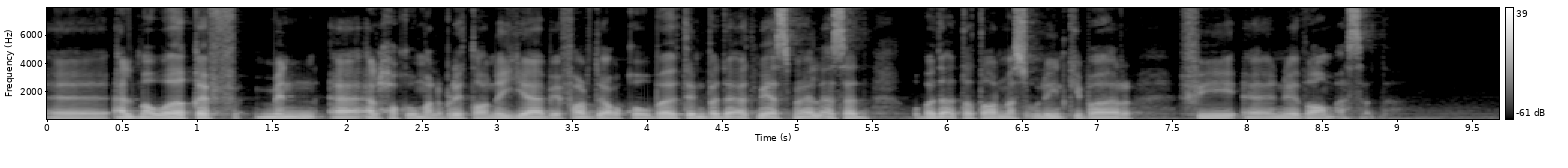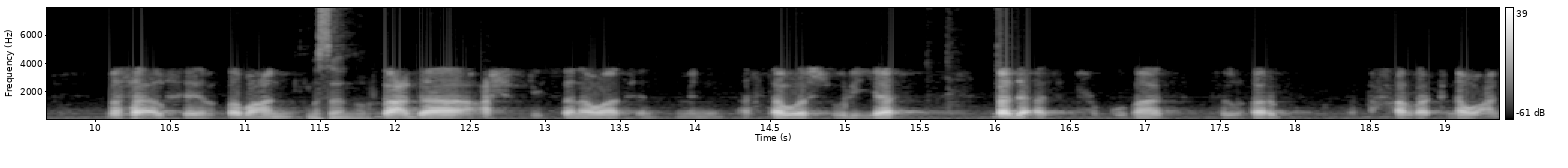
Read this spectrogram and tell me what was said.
المواقف من آه، الحكومة البريطانية بفرض عقوبات بدأت بأسماء الأسد وبدأت تطال مسؤولين كبار في آه، نظام أسد. مساء الخير. طبعا مساء النور. بعد عشر سنوات من الثورة السورية بدأت الحكومات في الغرب تتحرك نوعا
